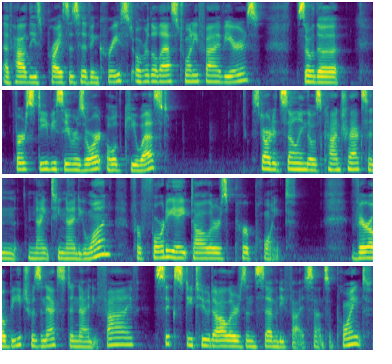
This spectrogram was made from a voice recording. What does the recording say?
of how these prices have increased over the last 25 years. So, the first DVC resort, Old Key West, started selling those contracts in 1991 for $48 per point. Vero Beach was next in 95, $62.75 a point.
